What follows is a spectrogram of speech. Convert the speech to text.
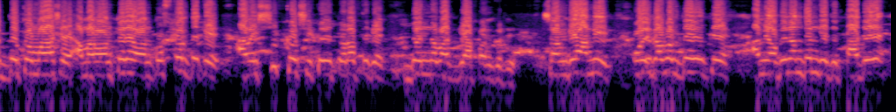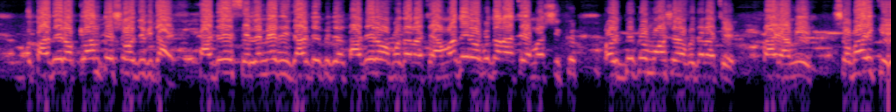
অধ্যক্ষ মহাশয়, আমার অন্তরের অন্তঃস্থল থেকে আমি শিক্ষক শিক্ষকের তরফ থেকে ধন্যবাদ জ্ঞাপন করছি। সঙ্গে আমি অভিভাবকদেরকে আমি অভিনন্দন দিয়েছি তাদের তাদের অক্লান্ত সহযোগিতায়, তাদের ছেলেমেয়ের রেজাল্টের পিছনে তাদের অবদান আছে, আমাদের অবদান আছে, আমার শিক্ষক, অধ্যক্ষ মহাশয়ের অবদান আছে। তাই আমি সবাইকে,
